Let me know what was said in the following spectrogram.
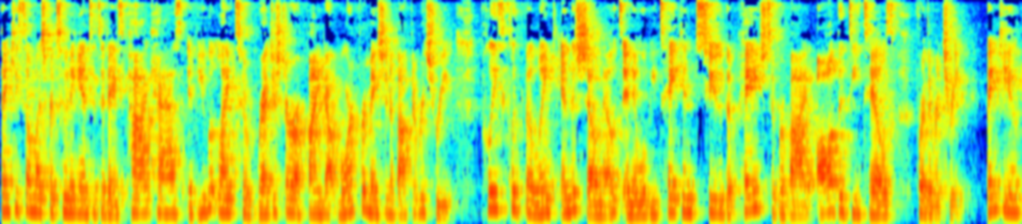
Thank you so much for tuning in to today's podcast. If you would like to register or find out more information about the retreat, please click the link in the show notes and it will be taken to the page to provide all the details for the retreat. Thank you.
